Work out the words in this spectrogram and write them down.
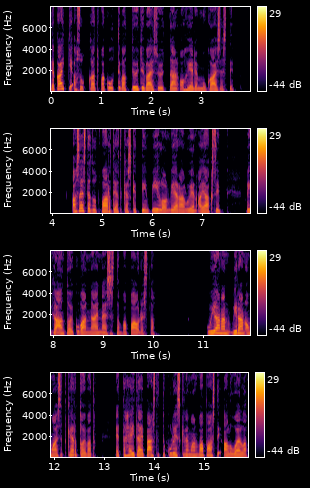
ja kaikki asukkaat vakuuttivat tyytyväisyyttään ohjeiden mukaisesti. Aseistetut vartijat käskettiin piiloon vierailujen ajaksi, mikä antoi kuvan näennäisestä vapaudesta – Guyanan viranomaiset kertoivat, että heitä ei päästetty kuljeskelemaan vapaasti alueella,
